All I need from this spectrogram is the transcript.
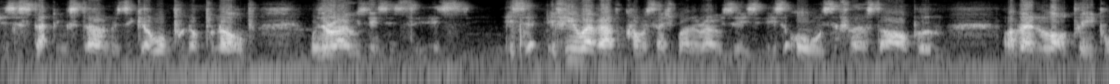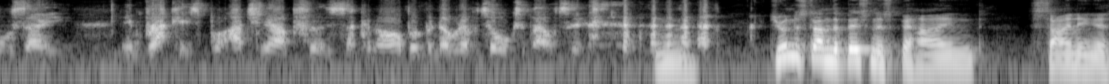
is a stepping stone as they go up and up and up. With the Roses, it's, it's, it's if you ever have a conversation about the Roses, it's always the first album. And then a lot of people say in brackets, but actually I prefer the second album, but no one ever talks about it. mm. Do you understand the business behind? Signing a,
